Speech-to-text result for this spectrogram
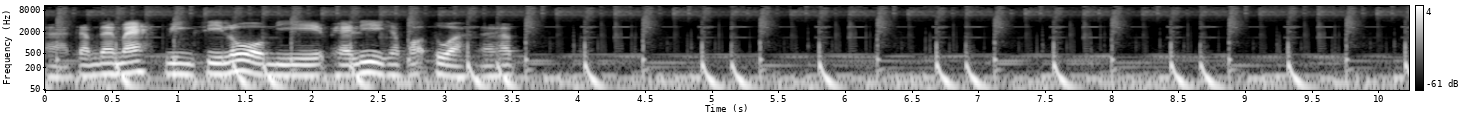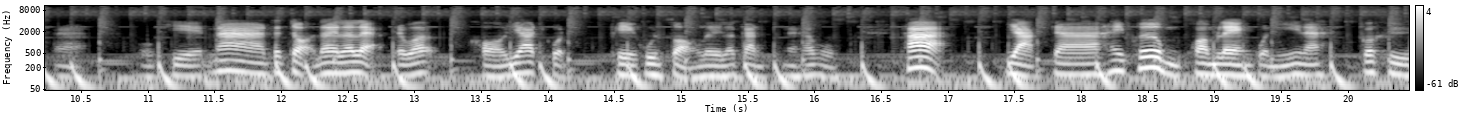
อ่าจำได้ไหมวิงซีโร่มีแพรี่เฉพาะตัวนะครับอ่าโอเคน่าจะเจาะได้แล้วแหละ แต่ว่าขอญาตกดเพย์คูณ 2 เลยแล้วกันนะครับผมถ้าอยากจะให้เพิ่มความแรงกว่านี้นะ ก็คือ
